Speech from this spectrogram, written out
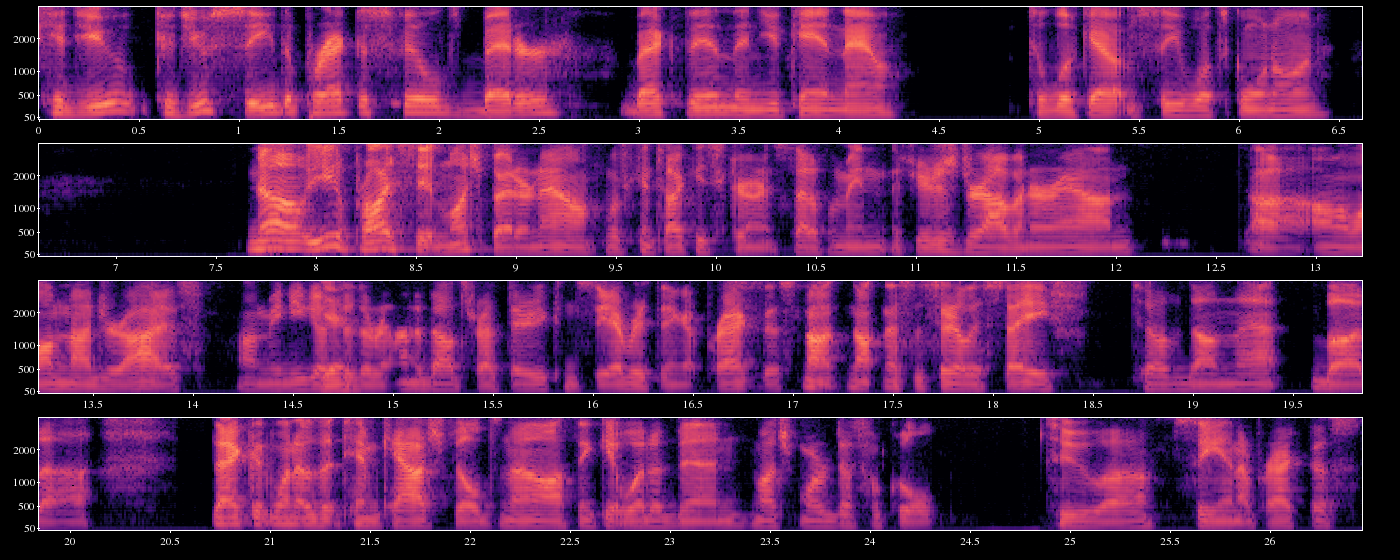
Could you could you see the practice fields better back then than you can now to look out and see what's going on? No, you could probably see it much better now with Kentucky's current setup. I mean, if you're just driving around uh, on Alumni Drive, I mean, you go Yeah. through the roundabouts right there, you can see everything at practice. Not not necessarily safe to have done that, but uh, back when it was at Tim Couchfield's, no, I think it would have been much more difficult to uh, see in a practice.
